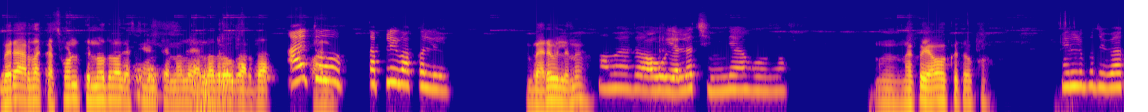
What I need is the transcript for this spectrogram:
ಬೇರೆ ಅರ್ಧ ಕಸ್ಕೊಂಡ್ ತಿನ್ನೋದ್ರೊಳಗ ಅಷ್ಟೇ ಹೆಂಡತಿ ಅನ್ನಲ್ಲ ಎಲ್ಲದ್ರೊಳಗ ಅರ್ಧ ಆಯ್ತು ತಪ್ಲಿ ವಾಕಲಿ ಬೇರೆ ಇಲ್ಲನ ಅವ ಅದು ಅವು ಎಲ್ಲ ಚಿಂದಿ ಹೋಗು ಹ್ಮ್ ನಾಕು ಯಾವ ಹಾಕತ್ ಹಾಕು ಎಲ್ಲಿ ಬುದ್ಧಿ ಇವಾಗ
